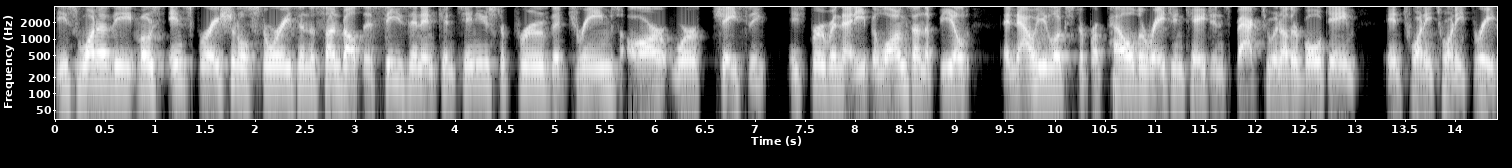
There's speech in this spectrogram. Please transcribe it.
He's one of the most inspirational stories in the Sun Belt this season and continues to prove that dreams are worth chasing. He's proven that he belongs on the field, and now he looks to propel the Ragin' Cajuns back to another bowl game in 2023.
